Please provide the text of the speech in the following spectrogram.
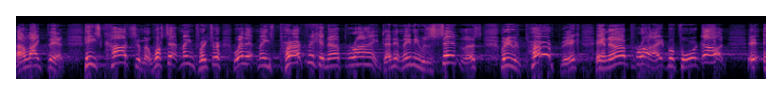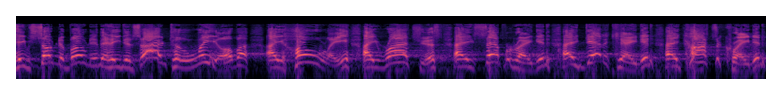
I like that. He's consummate. What's that mean, preacher? Well, it means perfect and upright. That didn't mean he was sinless, but he was perfect and upright before God. He was so devoted that he desired to live a holy, a righteous, a separated, a dedicated, a consecrated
